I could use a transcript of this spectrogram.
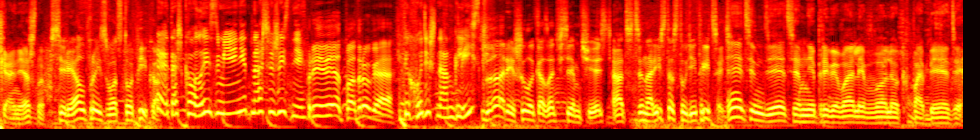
Конечно. Сериал производства Пика. Эта школа изменит наши жизни. Привет, подруга. Ты ходишь на английский? Да, решил оказать всем честь. От сценариста студии 30. Этим детям не прививали волю к победе.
